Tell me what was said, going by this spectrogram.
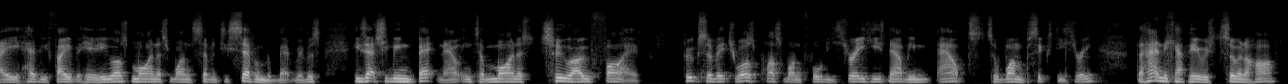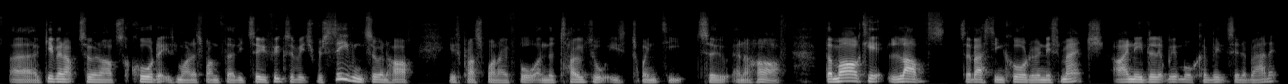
a heavy favourite here. He was minus 177 with Bet Rivers. He's actually been bet now into minus 205. Fucsovics was plus 143. He's now been out to 163. The handicap here is two and a half. Uh, giving up two and a half, Korda is minus 132. Fucsovics receiving two and a half is plus 104. And the total is 22 and a half. The market loves Sebastian Korda in this match. I need a little bit more convincing about it.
